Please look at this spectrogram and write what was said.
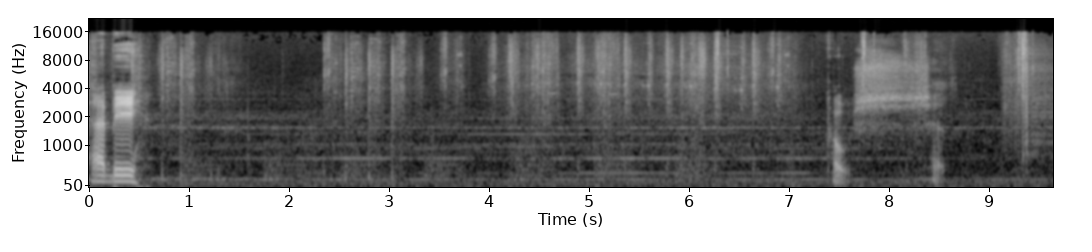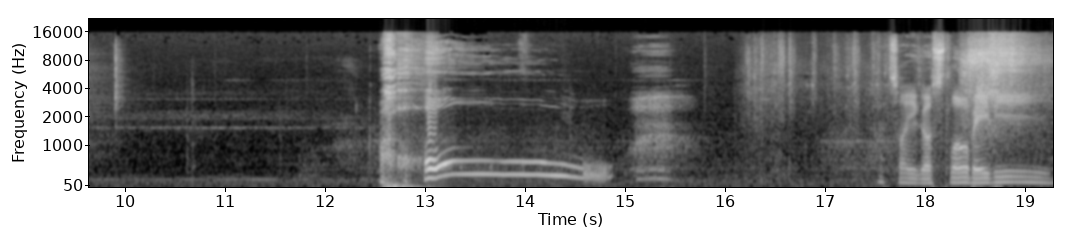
Happy. You go slow, baby.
